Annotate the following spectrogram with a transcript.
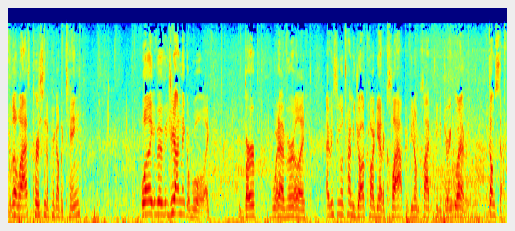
for the last person to pick up a king. Well, like, you gotta make a rule, like burp, whatever. Like every single time you draw a card, you gotta clap. If you don't clap, you take a drink, whatever. Dumb stuff.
